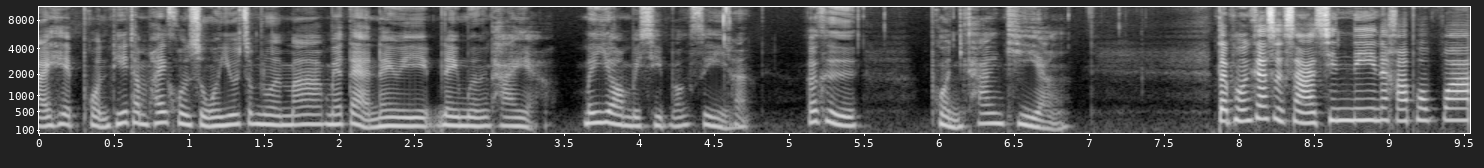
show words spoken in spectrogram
ลาย ๆ เหตุผลที่ทำให้คนสูงอายุจำนวนมาก แม้แต่ในในเมืองไทยอะไม่ยอมไปฉีดวัคซีนค่ะก็คือผลข้างเคียง แต่ผลการศึกษาชิ้นนี้นะคะ พบว่า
